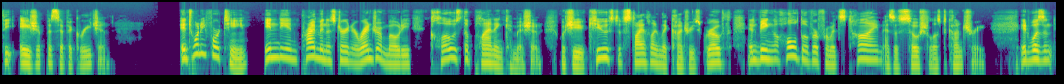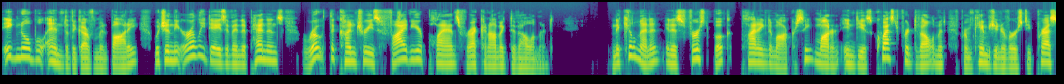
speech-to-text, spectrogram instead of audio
the Asia Pacific region. In 2014, Indian Prime Minister Narendra Modi closed the Planning Commission, which he accused of stifling the country's growth and being a holdover from its time as a socialist country. It was an ignoble end to the government body, which in the early days of independence wrote the country's five year plans for economic development. Nikhil Menon, in his first book, Planning Democracy Modern India's Quest for Development from Cambridge University Press,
